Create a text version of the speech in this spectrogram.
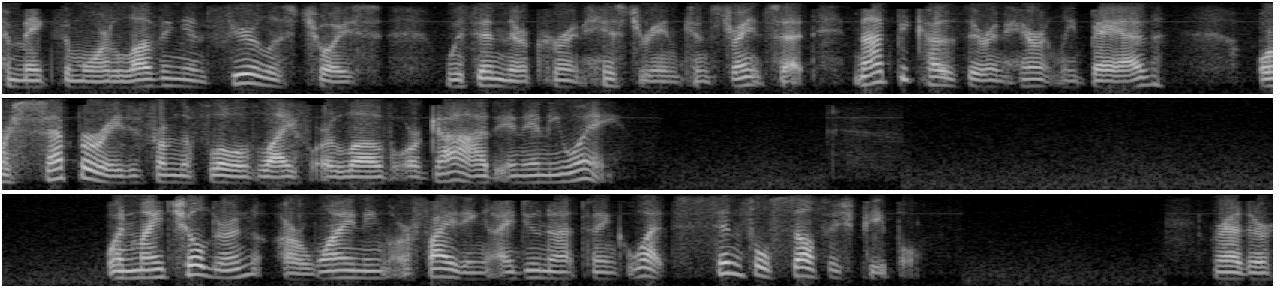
to make the more loving and fearless choice within their current history and constraint set, not because they're inherently bad or separated from the flow of life or love or God in any way. When my children are whining or fighting, I do not think, what sinful, selfish people. Rather,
